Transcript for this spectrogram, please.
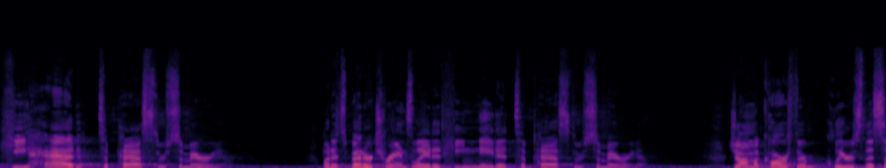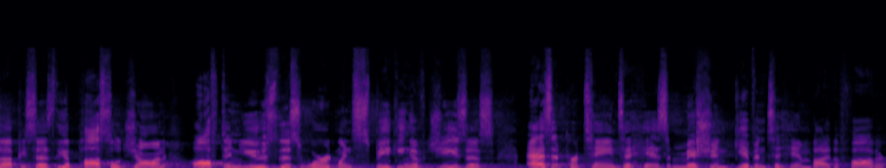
He had to pass through Samaria. But it's better translated, He needed to pass through Samaria. John MacArthur clears this up. He says, The Apostle John often used this word when speaking of Jesus as it pertained to his mission given to him by the Father.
